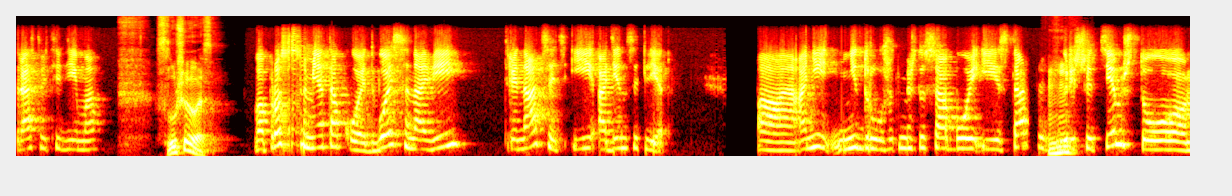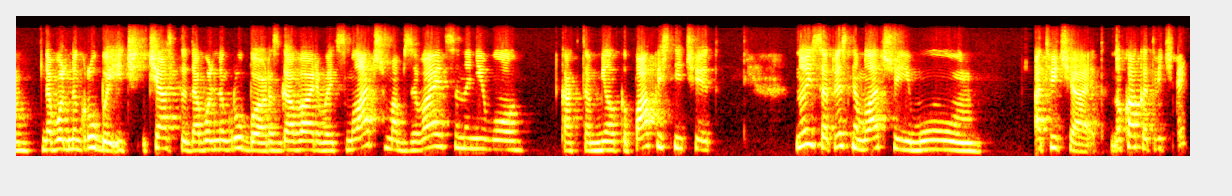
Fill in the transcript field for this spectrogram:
Здравствуйте, Дима. Слушаю вас. Вопрос у меня такой. Двое сыновей, 13 и 11 лет. А, они не дружат между собой, и старший угу. грешит тем, что довольно грубо и часто довольно грубо разговаривает с младшим, обзывается на него, как-то мелко пакостничает. Ну и, соответственно, младший ему отвечает. Но как отвечает?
